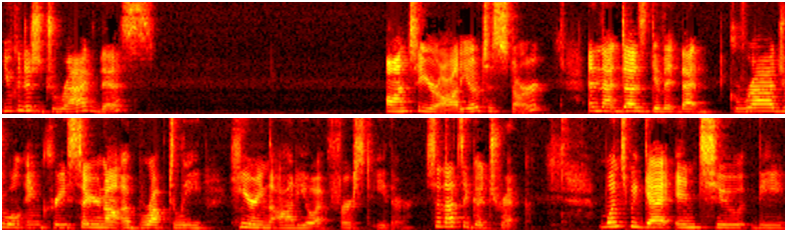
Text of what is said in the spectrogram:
You can just drag this onto your audio to start, and that does give it that gradual increase so you're not abruptly hearing the audio at first either. So that's a good trick once we get into the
